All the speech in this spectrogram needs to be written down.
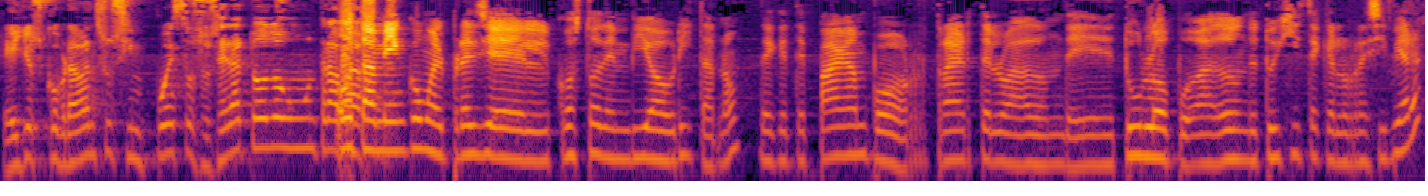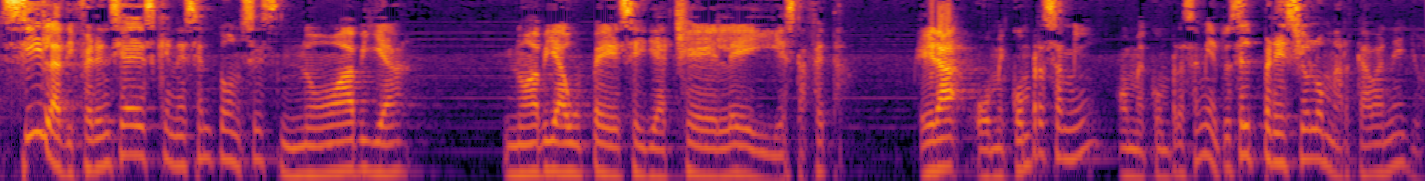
Ellos cobraban sus impuestos, o sea, era todo un trabajo. O también como el precio, el costo de envío ahorita, ¿no? De que te pagan por traértelo a donde tú lo, a donde tú dijiste que lo recibieras. Sí, la diferencia es que en ese entonces no había, no había UPS y DHL y estafeta. Era o me compras a mí o me compras a mí. Entonces el precio lo marcaban ellos.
